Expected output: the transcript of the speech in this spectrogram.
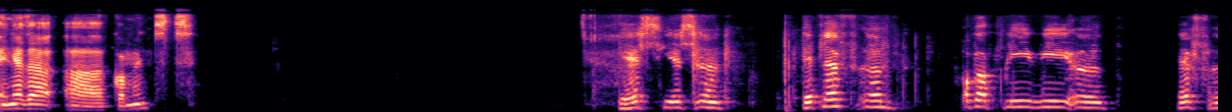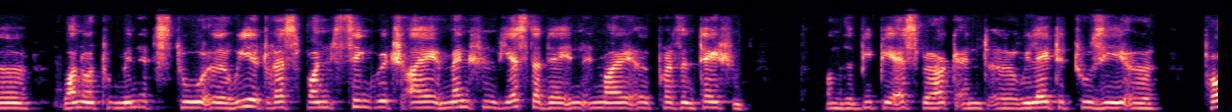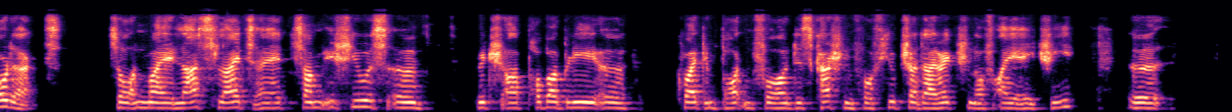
any other uh, comments? Yes, yes, uh, Detlef, um, probably we uh, have uh, one or two minutes to uh, readdress one thing which I mentioned yesterday in, in my uh, presentation on the BPS work and uh, related to the products. So on my last slides, I had some issues which are probably uh, quite important for discussion for future direction of IAG. Uh,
